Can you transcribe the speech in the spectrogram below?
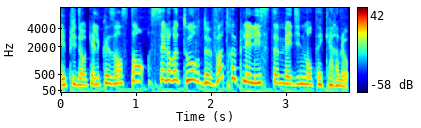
Et puis dans quelques instants, c'est le retour de votre playlist Made in Monte Carlo.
